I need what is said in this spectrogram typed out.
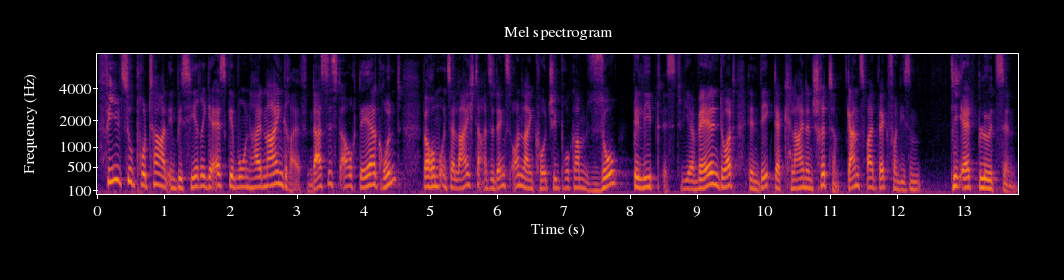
viel zu brutal in bisherige Essgewohnheiten eingreifen. Das ist auch der Grund, warum unser leichter, also denkst Online-Coaching-Programm so beliebt ist. Wir wählen dort den Weg der kleinen Schritte, ganz weit weg von diesem Diätblödsinn.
